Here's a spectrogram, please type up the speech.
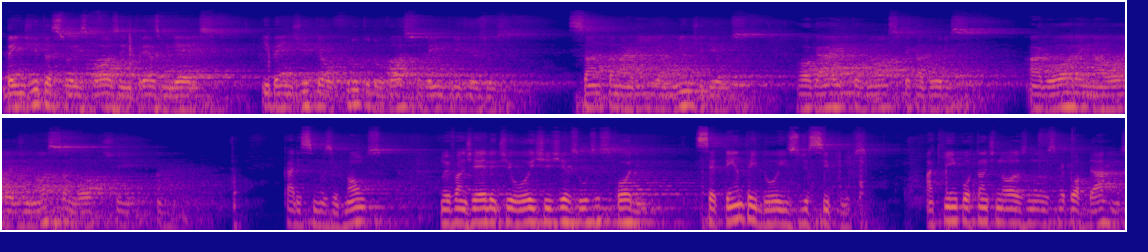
Bendita sois vós entre as mulheres, e bendito é o fruto do vosso ventre, Jesus. Santa Maria, Mãe de Deus, rogai por nós, pecadores, agora e na hora de nossa morte. Caríssimos irmãos, no Evangelho de hoje, Jesus escolhe 72 discípulos. Aqui é importante nós nos recordarmos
